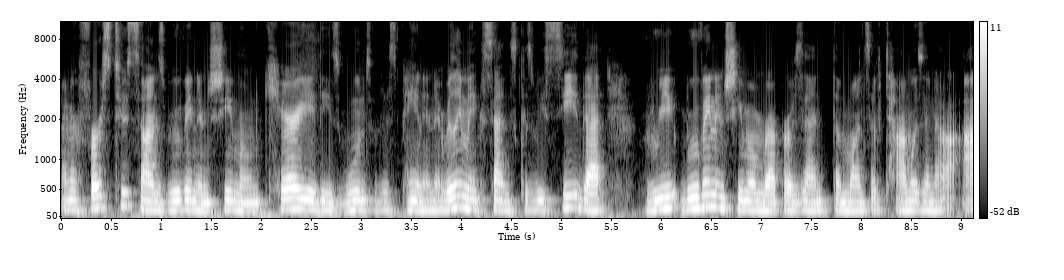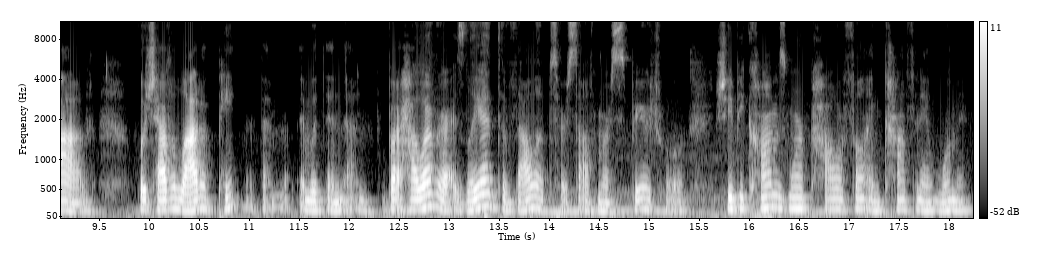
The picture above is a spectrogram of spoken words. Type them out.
And her first two sons, Reuven and Shimon, carry these wounds of this pain. And it really makes sense because we see that Re- Reuven and Shimon represent the months of Tammuz and Av, which have a lot of pain with them within them. But however, as Leah develops herself more spiritual, she becomes more powerful and confident woman.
